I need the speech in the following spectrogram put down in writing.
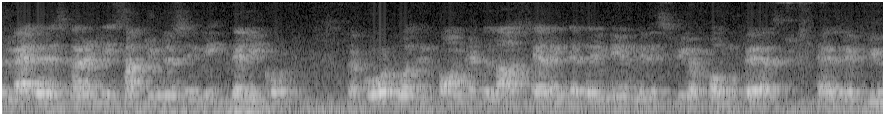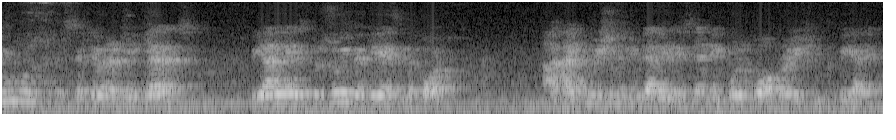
The matter is currently sub judice in the Delhi court. The court was informed at the last hearing that the Indian Ministry of Home Affairs has refused security clearance. PIA is pursuing the case in the court. Our High Commission in New Delhi is extending full cooperation to PIA.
